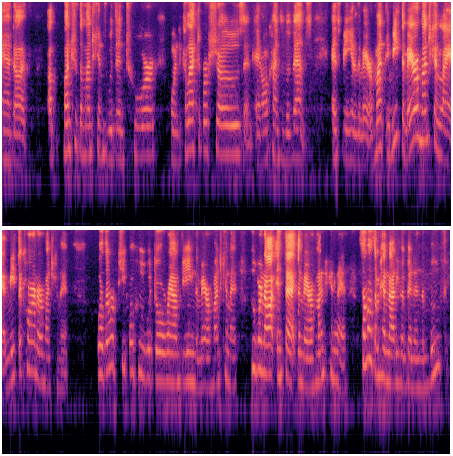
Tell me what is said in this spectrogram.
and uh, a bunch of the Munchkins would then tour going to collectible shows and, and all kinds of events as being you know, the mayor of Mun- meet the mayor of Munchkinland, meet the coroner of Munchkinland. Well, there were people who would go around being the mayor of Munchkinland who were not, in fact, the mayor of Munchkinland. Some of them had not even been in the movie.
